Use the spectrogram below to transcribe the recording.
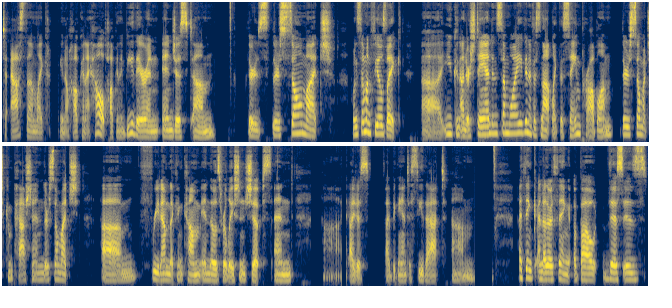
to ask them like you know how can I help how can I be there and and just um, there's there's so much when someone feels like uh, you can understand in some way, even if it's not like the same problem. There's so much compassion. There's so much um, freedom that can come in those relationships, and uh, I just I began to see that. Um, I think another thing about this is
